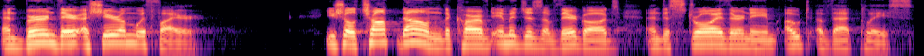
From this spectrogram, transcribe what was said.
and burn their Asherim with fire. You shall chop down the carved images of their gods and destroy their name out of that place.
